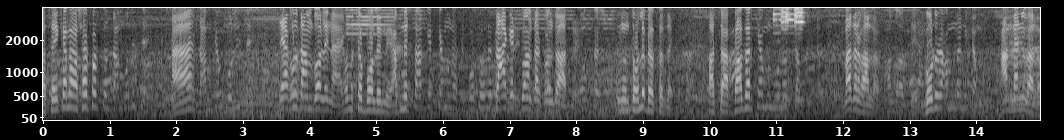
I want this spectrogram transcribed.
আচ্ছা এখানে আসার পর কেউ দাম বলেছে? হ্যাঁ? দাম কেউ বলেছে? এখনও দাম বলে না এখনও কেউ বলেনি। আপনার টার্গেট কেমন আছে? কত হলে টার্গেট? পঞ্চাশ পর্যন্ত আছে। পঞ্চাশ পর্যন্ত হলে বেচা যায়। আচ্ছা বাজার কেমন মনে হচ্ছে আপনার কাছে? বাজার ভালো। ভালো আছে। গরুর আমদানি কেমন? আমদানি ভালো।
